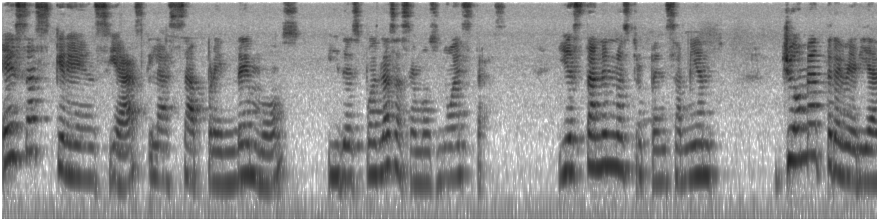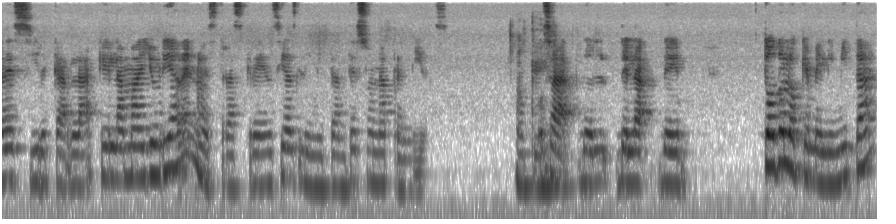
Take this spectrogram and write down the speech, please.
Esas creencias las aprendemos y después las hacemos nuestras y están en nuestro pensamiento. Yo me atrevería a decir, Carla, que la mayoría de nuestras creencias limitantes son aprendidas. O sea, de, la, de todo lo que me limita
